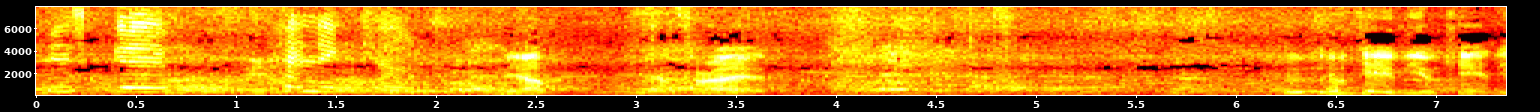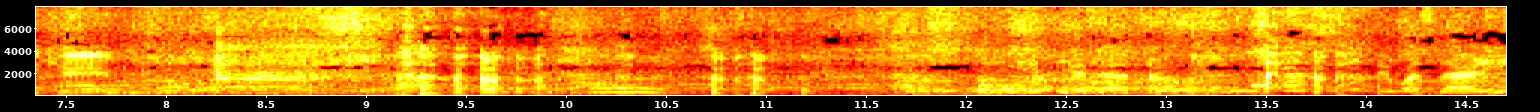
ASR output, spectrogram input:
He's gave honeycomb. Yep, that's right. Who, who gave you a candy cane? Who gave you that? Thalia? It was Daddy?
